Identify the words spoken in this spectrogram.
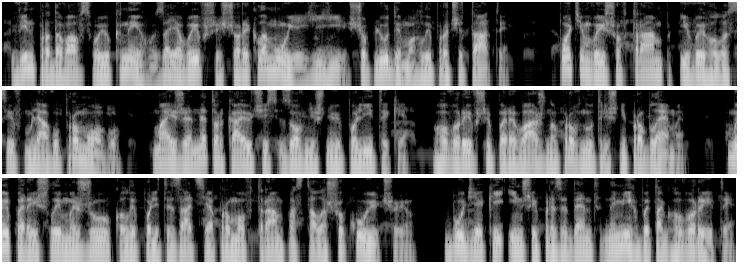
Uh, Він продавав свою книгу, заявивши, що рекламує її, щоб люди могли прочитати. Потім вийшов Трамп і виголосив мляву промову, майже не торкаючись зовнішньої політики, говоривши переважно про внутрішні проблеми. Ми перейшли межу, коли політизація промов Трампа стала шокуючою. Будь-який інший президент не міг би так говорити.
